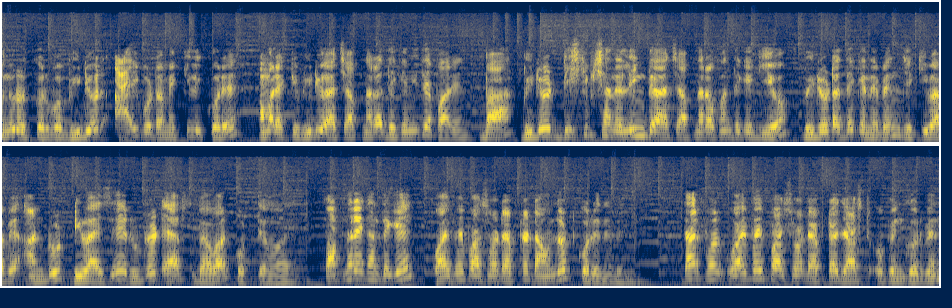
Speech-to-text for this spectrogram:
অনুরোধ করব ভিডিওর আই বোটামে ক্লিক করে আমার একটি ভিডিও আছে, আপনারা দেখে নিতে পারেন। বা ভিডিওর ডিসক্রিপশানে লিঙ্ক দেওয়া আছে, আপনারা ওখান থেকে গিয়েও ভিডিওটা দেখে নেবেন যে কীভাবে আনরুট ডিভাইসে রুটেড অ্যাপস ব্যবহার করতে হয়। তো আপনারা এখান থেকে ওয়াইফাই পাসওয়ার্ড অ্যাপটা ডাউনলোড করে নেবেন। তারপর ওয়াইফাই পাসওয়ার্ড অ্যাপটা জাস্ট ওপেন করবেন।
